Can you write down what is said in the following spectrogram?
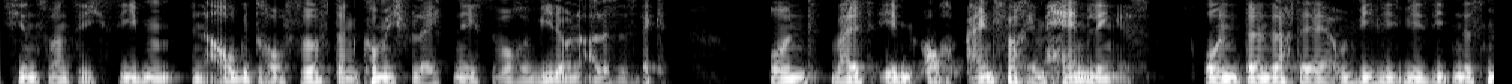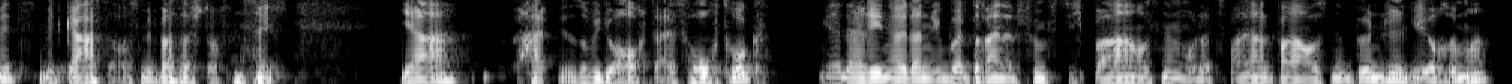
24-7 ein Auge drauf wirft, dann komme ich vielleicht nächste Woche wieder und alles ist weg. Und weil es eben auch einfach im Handling ist. Und dann sagte er, und wie, wie sieht denn das mit, mit Gas aus, mit Wasserstoff? Und sag ich, ja, halt, so wie du auch, da ist Hochdruck. Ja, da reden wir dann über 350 Bar aus einem oder 200 Bar aus einem Bündel, wie auch immer.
